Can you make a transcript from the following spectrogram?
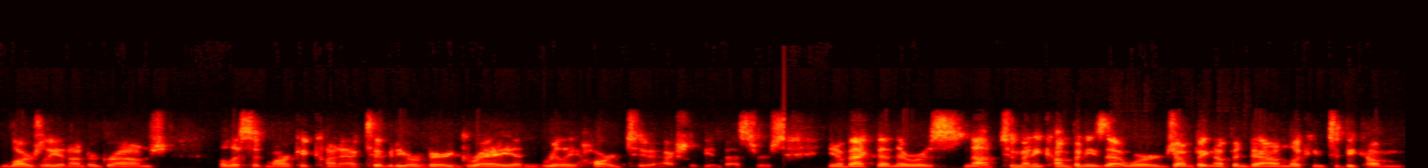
largely an underground illicit market kind of activity or very gray and really hard to actually be investors. You know, back then there was not too many companies that were jumping up and down looking to become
